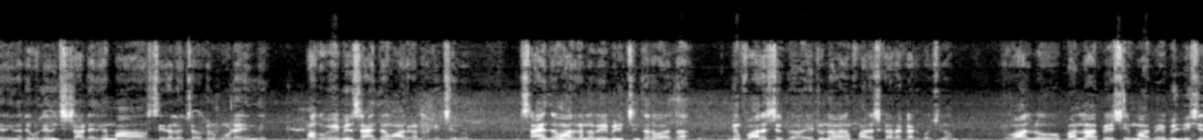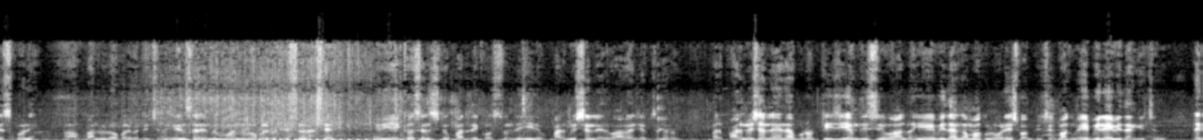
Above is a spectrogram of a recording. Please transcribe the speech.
జరిగింది. అంటే ఉదయం నుంచి స్టార్ట్ అయింది. మా సీరియల్ వచ్చే వరకు మూడు అయింది. మాకు వేబిల్ సాయంత్రం ఆరు గంటలకు ఇచ్చారు సాయంత్రం ఆరు గంటలకు వేబిల్ ఇచ్చిన తర్వాత మేము ఫారెస్ట్ ఎటు నగరం ఫారెస్ట్ కారకాడికి వచ్చినాం. వాళ్ళు బండ్లు ఆపేసి మా వేబిల్ తీసేసుకొని బండ్లు లోపల పెట్టించారు ఏం సార్ ఎందుకు బండ్లు లోపల పెట్టిస్తున్నారంటే ఇది ఎకో సెన్సిటివ్ పరిధికి వస్తుంది. ఇది పర్మిషన్ లేదు బాగా అని చెప్తున్నారు. మరి పర్మిషన్ లేనప్పుడు టీజీఎంటీసీ వాళ్ళు ఏ విధంగా మాకు లోడ్ వేసి పంపించారు? మాకు వేబిల్ ఏ విధంగా ఇచ్చారు అంటే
